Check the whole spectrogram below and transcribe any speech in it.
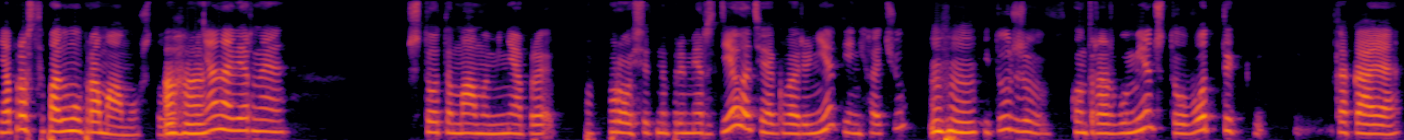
Я просто подумала про маму, что вот у Ага. меня, наверное что-то мама меня про просит, например, сделать, а я говорю: "Нет, я не хочу". Мгм. И тут же контраргумент, что вот ты какая,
